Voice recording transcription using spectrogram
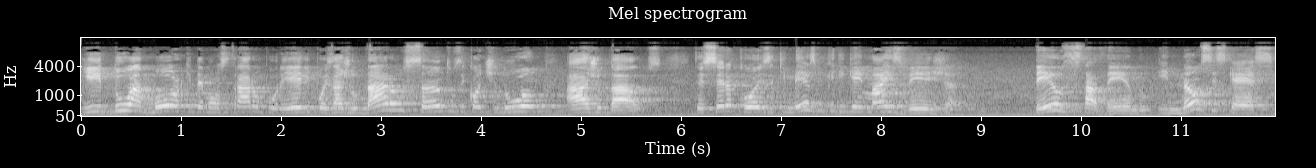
e do amor que demonstraram por ele, pois ajudaram os santos e continuam a ajudá-los. Terceira coisa, que mesmo que ninguém mais veja, Deus está vendo e não se esquece,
